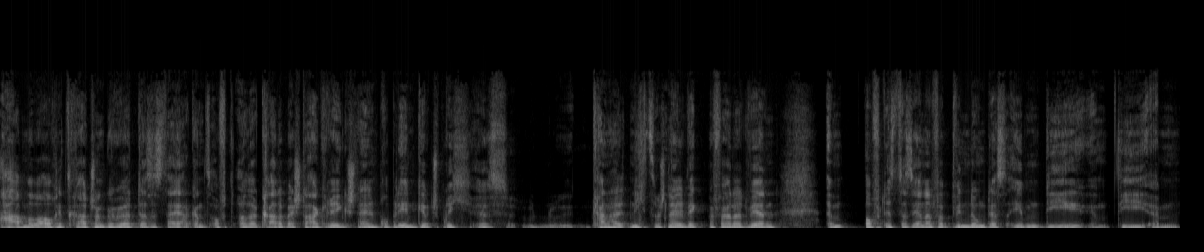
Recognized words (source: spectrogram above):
haben aber auch jetzt gerade schon gehört, dass es da ja ganz oft, also gerade bei Starkregen, schnell ein Problem gibt, sprich, es kann halt nicht so schnell wegbefördert werden. Ähm, oft ist das ja eine Verbindung, dass eben die, die ähm,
